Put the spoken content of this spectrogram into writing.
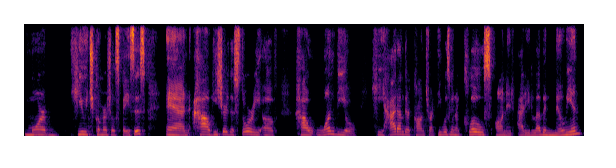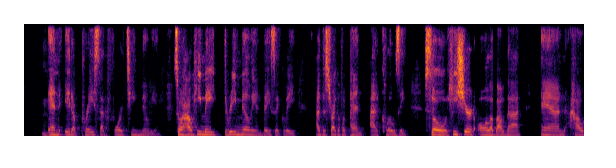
more huge commercial spaces and how he shared the story of how one deal he had under contract he was going to close on it at 11 million mm-hmm. and it appraised at 14 million. So how he made 3 million basically at the strike of a pen at closing. So he shared all about that and how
